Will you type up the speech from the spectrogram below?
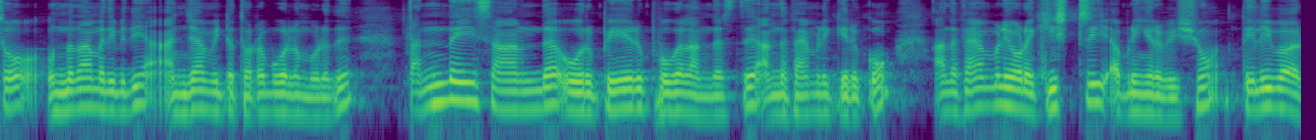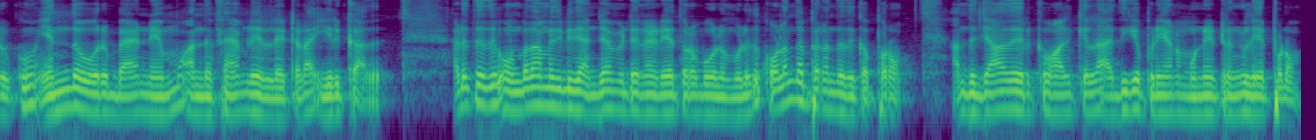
ஸோ ஒன்பதாம் அதிபதி அஞ்சாம் வீட்டை தொடர்பு கொள்ளும் பொழுது தந்தை சார்ந்த ஒரு பேரு புகழ் அந்தஸ்து அந்த ஃபேமிலிக்கு இருக்கும். அந்த ஃபேமிலியோட ஹிஸ்ட்ரி அப்படிங்கிற விஷயம் தெளிவாக இருக்கும். எந்த ஒரு பேட் நேமும் அந்த ஃபேமிலி ரிலேட்டடாக இருக்காது. அடுத்தது ஒன்பதாம் அதிபதி அஞ்சாம் வீட்டை நிறைய தொடர்பு கொள்ளும் பொழுது குழந்தை பிறந்ததுக்கப்புறம் அந்த ஜாதகருக்கு வாழ்க்கையில் அதிகப்படியான முன்னேற்றங்கள் ஏற்படும்.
